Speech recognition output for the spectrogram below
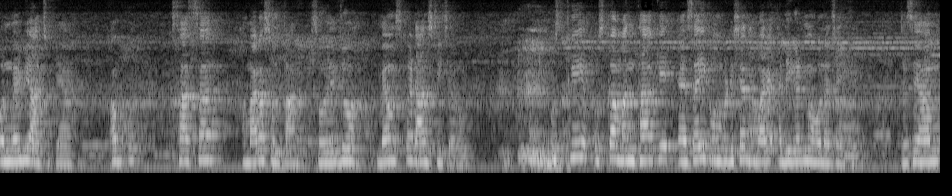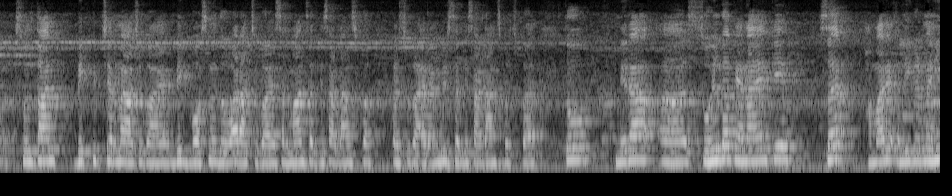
उनमें भी आ चुके हैं। अब साथ साथ हमारा सुल्तान सोहेल जो मैं उसका डांस टीचर हूँ। उसके उसका मन था कि ऐसा ही कंपटीशन हमारे अलीगढ़ में होना चाहिए। जैसे हम सुल्तान बिग पिक्चर में आ चुका है बिग बॉस में दो बार आ चुका है सलमान सर के साथ डांस कर, चुका है रणवीर सर के साथ डांस कर चुका है। तो मेरा सोहेल का कहना है कि सर हमारे अलीगढ़ में ही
